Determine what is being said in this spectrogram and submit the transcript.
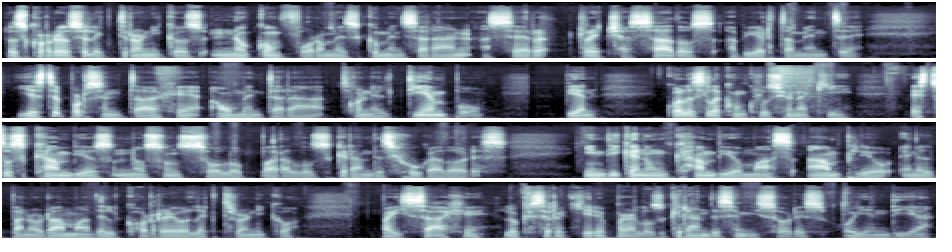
los correos electrónicos no conformes comenzarán a ser rechazados abiertamente y este porcentaje aumentará con el tiempo. Bien, ¿Cuál es la conclusión aquí? Estos cambios no son solo para los grandes jugadores, indican un cambio más amplio en el panorama del correo electrónico, paisaje, lo que se requiere para los grandes emisores hoy en día.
